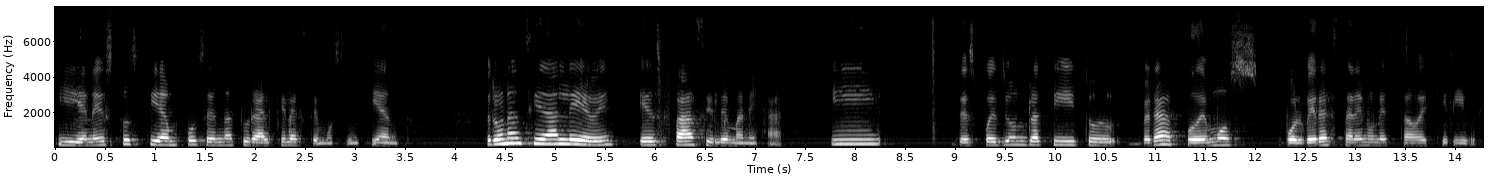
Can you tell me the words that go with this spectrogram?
y en estos tiempos es natural que la estemos sintiendo. Pero una ansiedad leve es fácil de manejar y después de un ratito, ¿verdad? Podemos volver a estar en un estado de equilibrio.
